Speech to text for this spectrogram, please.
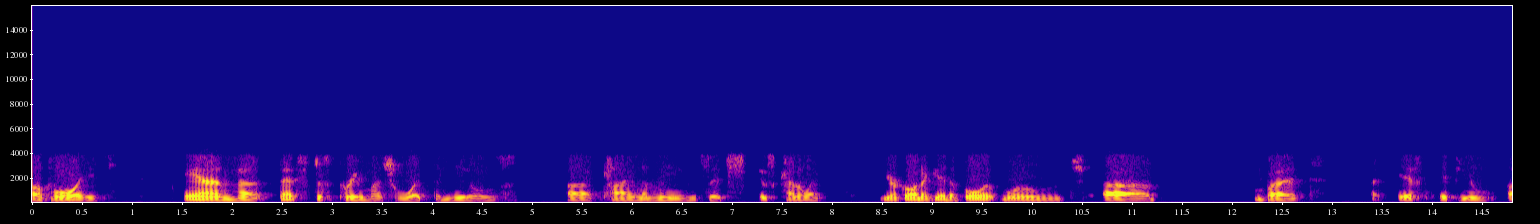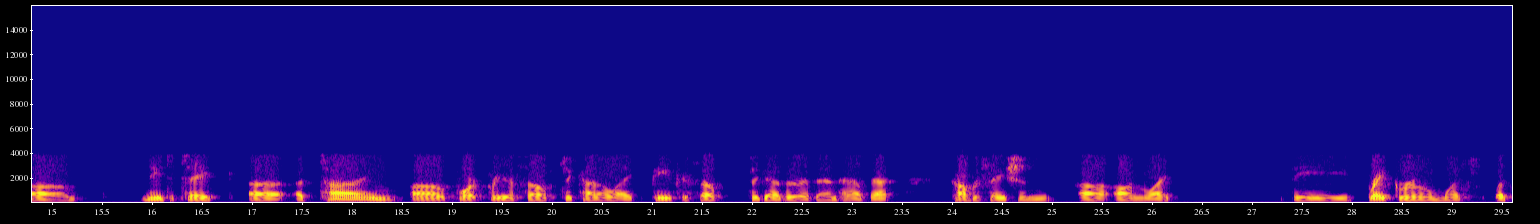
avoid, and uh, that's just pretty much what the needles uh, kind of means. It's it's kind of like you're going to get a bullet wound, uh, but if if you um, need to take uh, a time uh, for for yourself to kind of like piece yourself together and then have that conversation uh, on like the break room, let's let's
